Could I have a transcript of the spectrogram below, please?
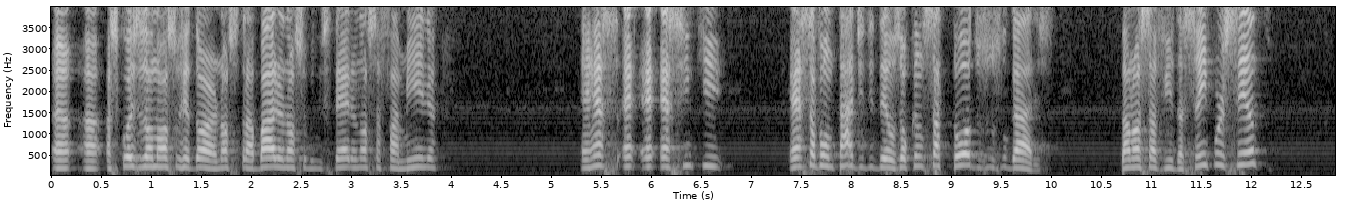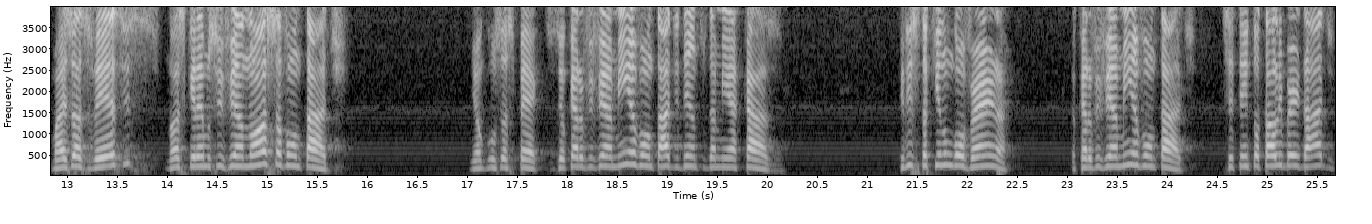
ah, ah, as coisas ao nosso redor, nosso trabalho, nosso ministério, nossa família. É, essa, é, é, é assim que é essa vontade de Deus alcança todos os lugares da nossa vida, 100%. Mas às vezes nós queremos viver a nossa vontade em alguns aspectos. Eu quero viver a minha vontade dentro da minha casa. Cristo aqui não governa. Eu quero viver a minha vontade. Você tem total liberdade.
